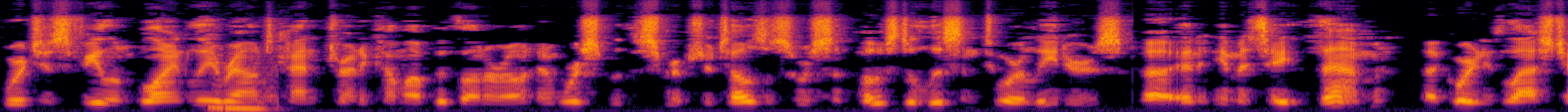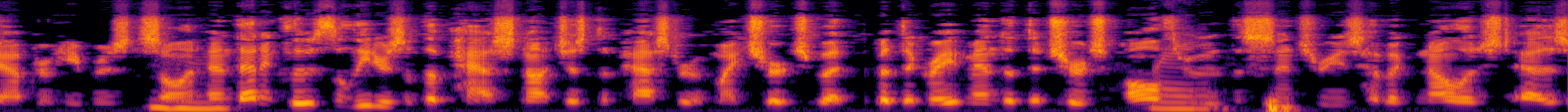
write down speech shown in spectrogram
we're just feeling blindly around, kind of trying to come up with on our own. And we're, the scripture tells us we're supposed to listen to our leaders uh, and imitate them, according to the last chapter of Hebrews and so on. Mhm. And that includes the leaders of the past, not just the pastor of my church, but but the great men that the church all Right. through the centuries have acknowledged as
